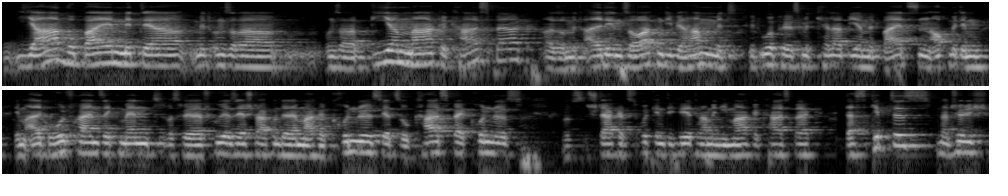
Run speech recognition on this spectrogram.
Ja, wobei mit der, mit unserer, unserer Biermarke Carlsberg, also mit all den Sorten, die wir haben, mit, mit Urpilz, mit Kellerbier, mit Weizen, auch mit dem, dem alkoholfreien Segment, was wir früher sehr stark unter der Marke Gründels, jetzt so Carlsberg Gründels, was stärker zurückintegriert haben in die Marke Carlsberg. Das gibt es natürlich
